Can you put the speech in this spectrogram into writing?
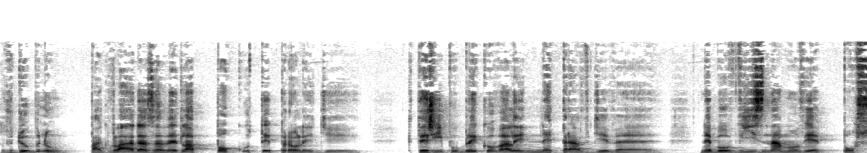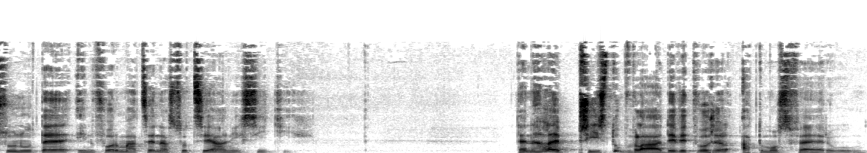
V dubnu pak vláda zavedla pokuty pro lidi, kteří publikovali nepravdivé nebo významově posunuté informace na sociálních sítích. Tenhle přístup vlády vytvořil atmosféru,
